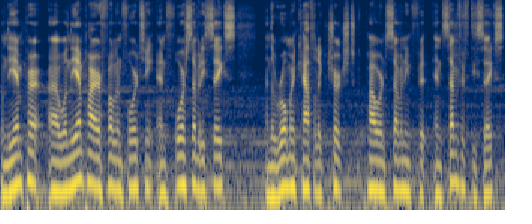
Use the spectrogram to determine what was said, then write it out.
When the empire uh, when the empire fell in 14 and 476 and the Roman Catholic Church took power in, 70, in 756,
